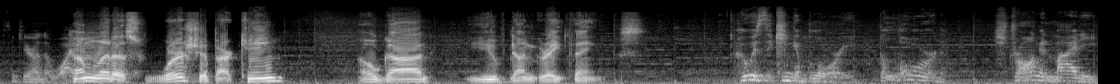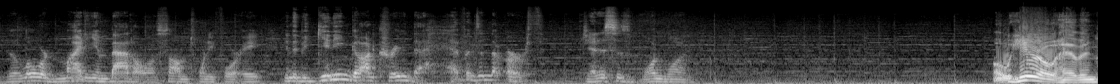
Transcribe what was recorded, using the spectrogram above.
I think you're on the white. Come, let us worship our King. Oh God, you've done great things. Who is the King of glory? The Lord, strong and mighty, the Lord mighty in battle, Psalm 24 8. In the beginning, God created the heavens and the earth. Genesis 1 1. O hero heaven,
